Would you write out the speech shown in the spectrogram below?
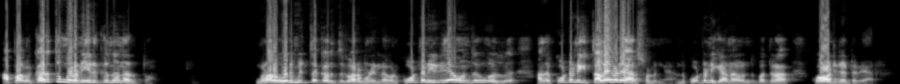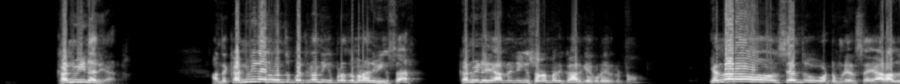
அப்போ அங்கே கருத்து முரண் இருக்குதுன்னு அர்த்தம். உங்களால் ஒருமித்த கருத்துக்கு வர முடியல. ஒரு கூட்டணியிலேயே வந்து அந்த கூட்டணிக்கு தலைவர் யார் சொல்லுங்கள் அந்த கூட்டணிக்கான வந்து பார்த்தீங்கன்னா கோஆர்டினேட்டர் யார்? கன்வீனர் யார்? அந்த கன்வீனர் வந்து பார்த்தீங்கன்னா நீங்கள் பிரதமர் அறிவிங்க சார். கன்வீனர் யாருன்னு நீங்கள் சொல்கிற மாதிரி கார்கே கூட இருக்கட்டும். எல்லாரும் சேர்ந்து ஓட்ட முடியாது சார். யாராவது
